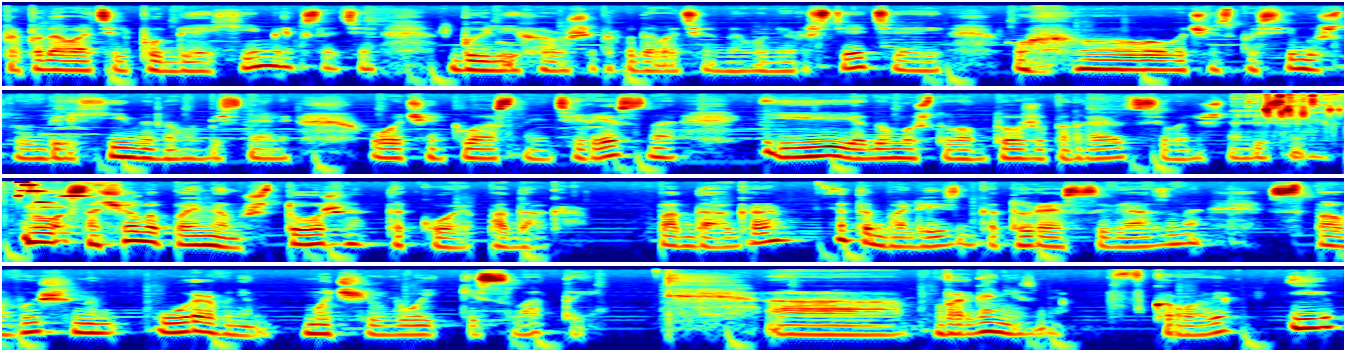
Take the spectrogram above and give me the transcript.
преподаватель по биохимии. Кстати, были и хорошие преподаватели в университете. И очень спасибо, что биохимию нам объясняли очень классно, интересно. И я думаю, что вам тоже понравится сегодняшнее объяснение. Но сначала поймем, что же такое подагра. Подагра – это болезнь, которая связана с повышенным уровнем мочевой кислоты а, в организме, в крови и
